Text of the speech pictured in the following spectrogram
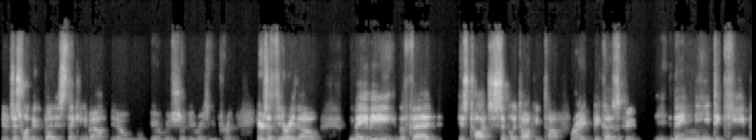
You know just when the fed is thinking about you know we should be raising interest here's a theory though. Maybe the fed is taught simply talking tough, right? Because be. they need to keep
